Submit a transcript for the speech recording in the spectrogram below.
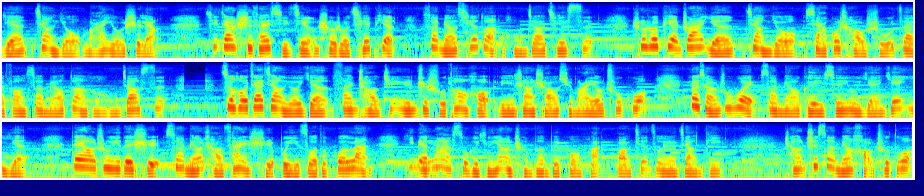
盐、酱油、麻油适量。先将食材洗净，瘦肉切片，蒜苗切段，红椒切丝，瘦肉片抓盐、酱油，下锅炒熟，再放蒜苗段和红椒丝。最后加酱油、盐，翻炒均匀至熟透后，淋上少许麻油出锅。要想入味，蒜苗可以先用盐腌一腌，但要注意的是，蒜苗炒菜时不宜做得过烂，以免辣素和营养成分被破坏，保健作用降低。常吃蒜苗好处多，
